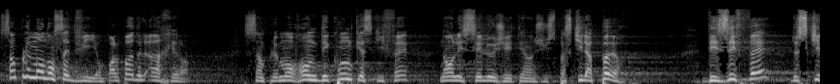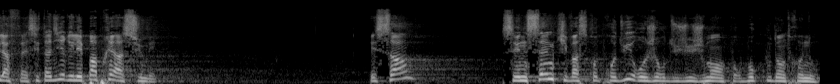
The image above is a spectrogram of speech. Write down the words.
simplement dans cette vie, on ne parle pas de l'akhira, simplement rendre des comptes, qu'est-ce qu'il fait? Non, laissez-le, j'ai été injuste, parce qu'il a peur des effets de ce qu'il a fait, c'est-à-dire il n'est pas prêt à assumer. Et ça, c'est une scène qui va se reproduire au jour du jugement pour beaucoup d'entre nous.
